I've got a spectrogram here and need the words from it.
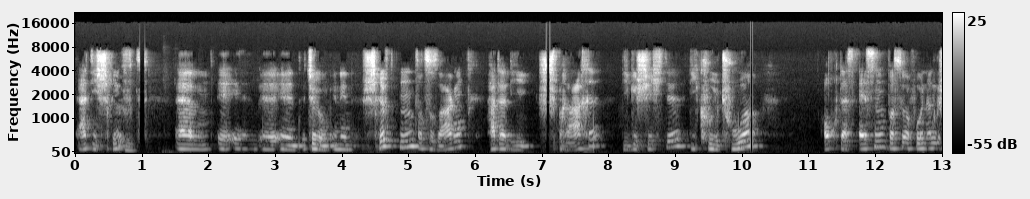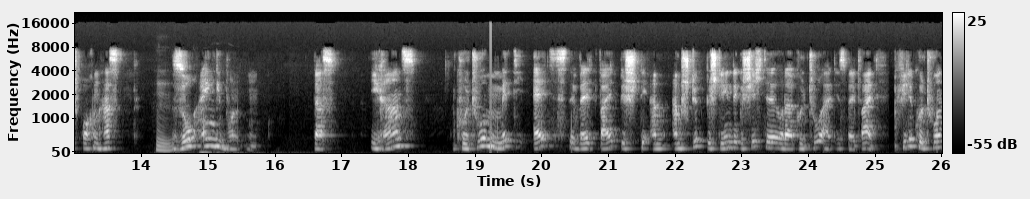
Er hat die Schrift, ähm, äh, äh, äh, Entschuldigung, in den Schriften sozusagen hat er die Sprache, die Geschichte, die Kultur, auch das Essen, was du auch vorhin angesprochen hast, hm. so eingebunden, dass Irans Kultur mit die älteste weltweit am, am, Stück bestehende Geschichte oder Kultur halt ist weltweit. Viele Kulturen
